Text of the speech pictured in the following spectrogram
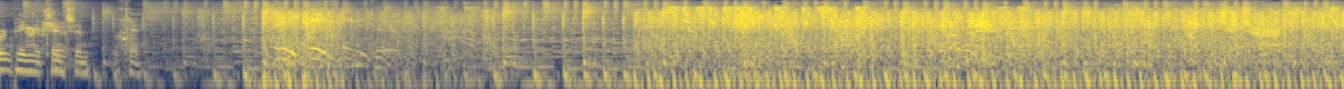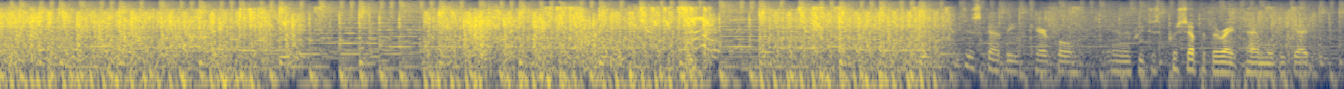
Weren't paying attention. Okay. Okay. Get over there! We just gotta be careful, and if we just push up at the right time, we'll be good.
